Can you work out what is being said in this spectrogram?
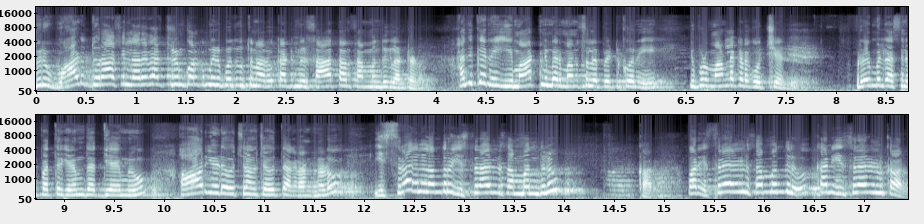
మీరు వాడి దురాశలు నెరవేర్చడం కొరకు మీరు బతుకుతున్నారు. కాబట్టి మీరు సాతాను సంబంధికులు అంటాడు. అందుకని ఈ మాటని మీరు మనసులో పెట్టుకొని ఇప్పుడు మనలు ఇక్కడికి వచ్చేయండి. రోమిల్ రాసిన పత్రిక ఎనిమిది అధ్యాయము ఆరు ఏడు వచనాలు చదివితే అక్కడ అంటున్నాడు ఇస్రాయేలీలందరూ ఇస్రాయేల్ సంబంధులు కారు. వారు ఇస్రాయేల్ సంబంధులు కానీ ఇస్రాయేల్ కారు.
